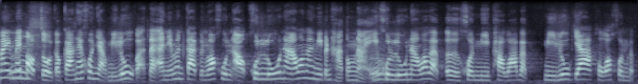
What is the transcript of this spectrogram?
ไม่ไม่อืมตอบโจทย์กับการให้คนอยากมีลูกอะแต่อันนี้มันกลายเป็นว่าคุณเอาคุณรู้นะว่ามันมีปัญหาตรงไหนอืมคุณรู้นะว่าแบบเออคนมีภาวะแบบมีลูกยากเพราะว่าคนแบบ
